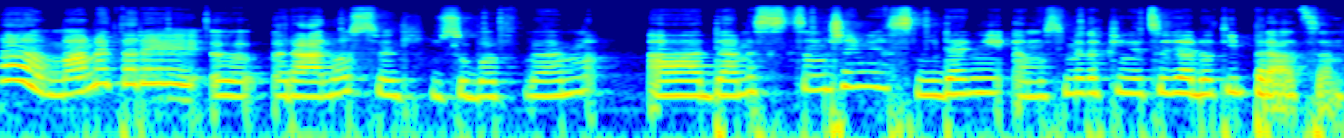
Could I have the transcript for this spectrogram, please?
A máme tady uh, ráno svým způsobem a dáme si samozřejmě snídaní a musíme taky něco dělat do té práce.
